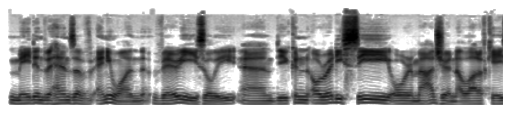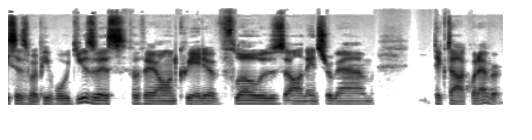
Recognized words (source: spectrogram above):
made in the hands of anyone very easily. And you can already see or imagine a lot of cases where people would use this for their own creative flows on Instagram, TikTok, whatever.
